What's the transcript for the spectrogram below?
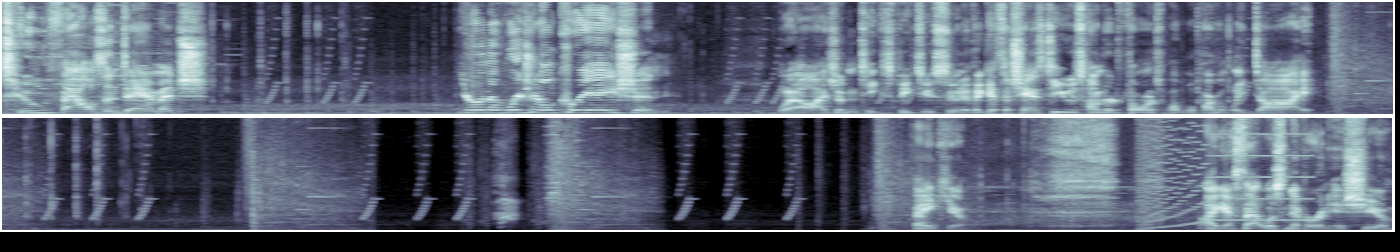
2,000 damage? You're an original creation! Well, I shouldn't speak too soon. If it gets a chance to use 100 Thorns, we'll probably die. Thank you. I guess that was never an issue.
